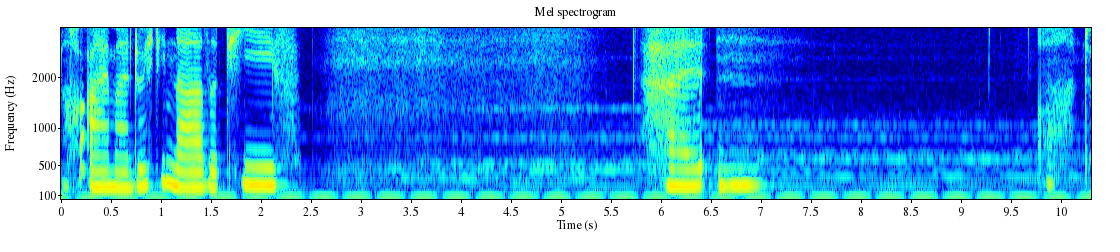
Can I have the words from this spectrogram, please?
Noch einmal durch die Nase tief halten und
